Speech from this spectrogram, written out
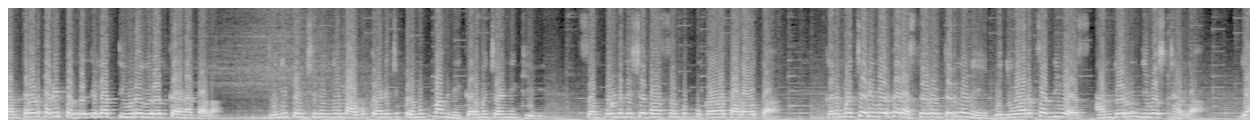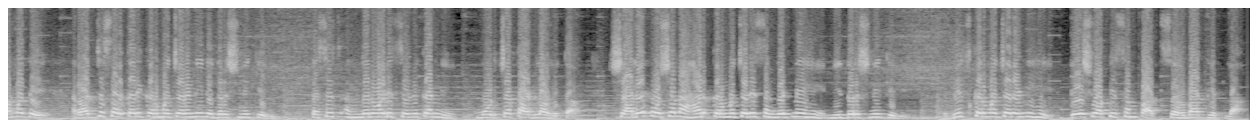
कंत्राटदारी पद्धतीला तीव्र विरोध करण्यात आला. जुनी पेन्शन योजना लागू करण्याची प्रमुख मागणी कर्मचाऱ्यांनी केली. संपूर्ण देशात हा संप पुकारण्यात आला होता. कर्मचारी वर्ग रस्त्यावर उतरल्याने बुधवारचा दिवस आंदोलन दिवस ठरला. यामध्ये राज्य सरकारी कर्मचाऱ्यांनी निदर्शने केली. तसेच अंगणवाडी सेविकांनी मोर्चा काढला होता. शालेय पोषण आहार कर्मचारी संघटनेही निदर्शने केली. वीज कर्मचाऱ्यांनीही देशव्यापी संपात सहभाग घेतला.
